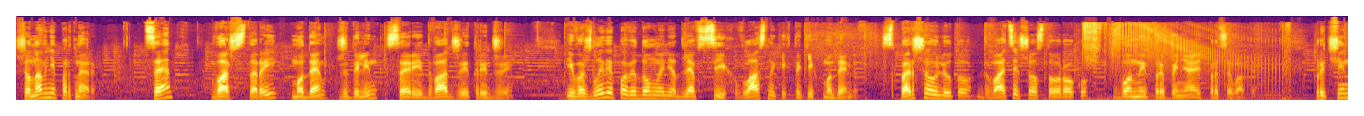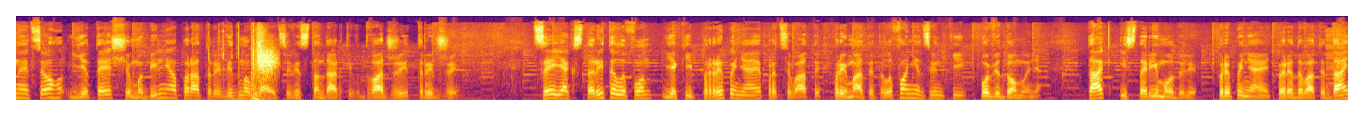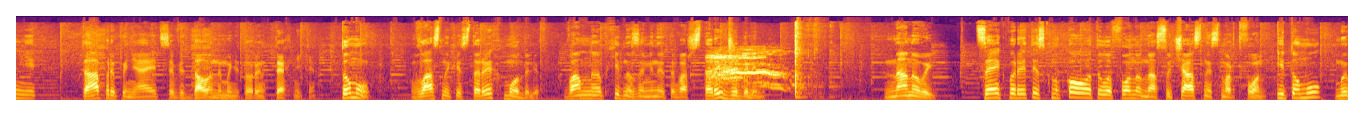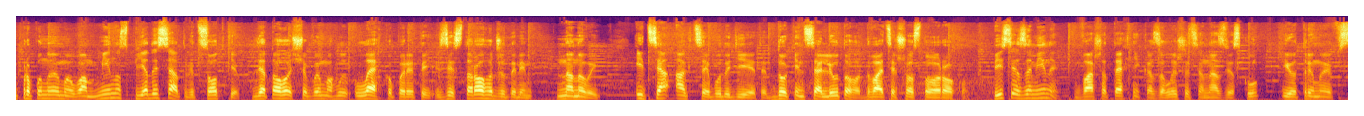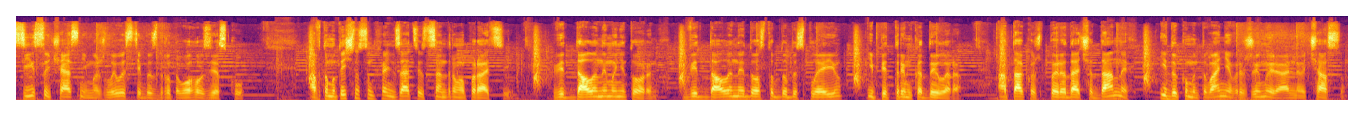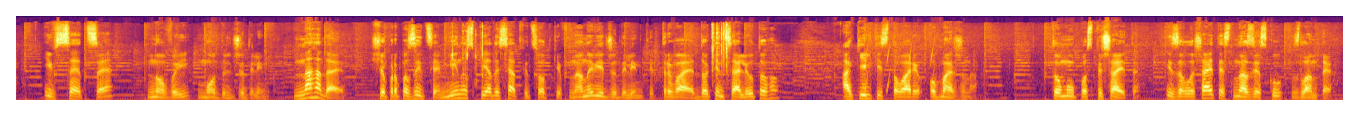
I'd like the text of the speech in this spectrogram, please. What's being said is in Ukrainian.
Шановні партнери, це ваш старий модем GD-Link серії 2G 3G. І важливі повідомлення для всіх власників таких модемів. З 1 лютого 2026 року вони припиняють працювати. Причиною цього є те, що мобільні оператори відмовляються від стандартів 2G 3G. Це як старий телефон, який припиняє працювати, приймати телефонні дзвінки, повідомлення. Так і старі модулі припиняють передавати дані та припиняється віддалений моніторинг техніки. Тому, власники старих модулів, вам необхідно замінити ваш старий JD-Link на новий. Це як перейти з кнопкового телефону на сучасний смартфон. І тому ми пропонуємо вам мінус 50% для того, щоб ви могли легко перейти зі старого JD-Link на новий. І ця акція буде діяти до кінця лютого 2026 року. Після заміни ваша техніка залишиться на зв'язку і отримує всі сучасні можливості бездротового зв'язку. Автоматичну синхронізацію з центром операції, віддалений моніторинг, віддалений доступ до дисплею і підтримка дилера, а також передача даних і документування в режимі реального часу. І все це новий модуль GD-Link. Нагадаю, що пропозиція мінус 50% на нові GD-Link триває до кінця лютого, а кількість товарів обмежена. Тому поспішайте і залишайтесь на зв'язку з Лантех.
